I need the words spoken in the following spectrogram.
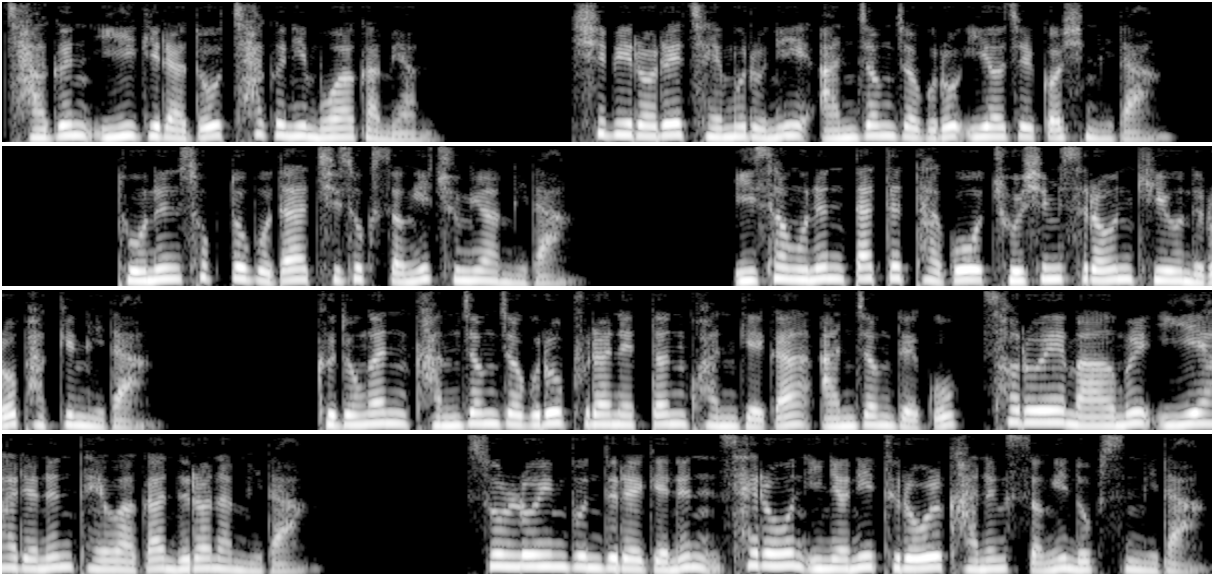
작은 이익이라도 차근히 모아가면 11월의 재물운이 안정적으로 이어질 것입니다. 돈은 속도보다 지속성이 중요합니다. 이성운은 따뜻하고 조심스러운 기운으로 바뀝니다. 그동안 감정적으로 불안했던 관계가 안정되고 서로의 마음을 이해하려는 대화가 늘어납니다. 솔로인 분들에게는 새로운 인연이 들어올 가능성이 높습니다.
